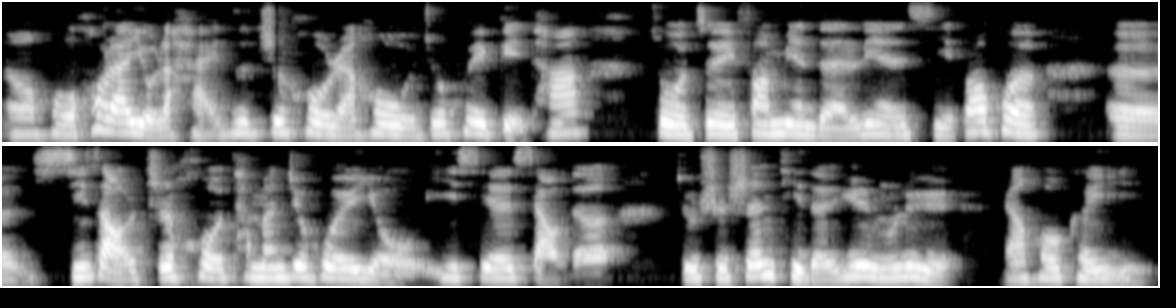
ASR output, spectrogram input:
然后后来有了孩子之后，然后我就会给他做这一方面的练习，包括呃洗澡之后，他们就会有一些小的，就是身体的韵律，然后可以，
